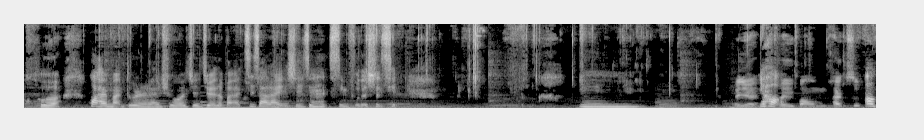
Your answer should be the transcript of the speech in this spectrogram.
和话还蛮多人来说，就觉得把它记下来也是一件很幸福的事情。嗯，美女，你好，可以帮我们拍个视频哦。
